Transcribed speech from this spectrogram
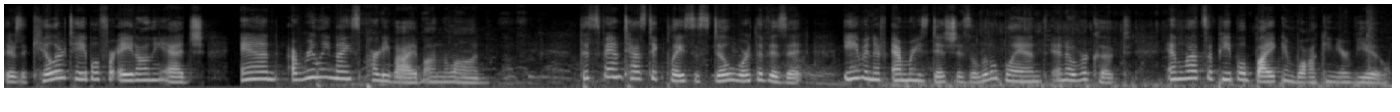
There's a killer table for eight on the edge and a really nice party vibe on the lawn. This fantastic place is still worth a visit, even if Emre's dish is a little bland and overcooked, and lots of people bike and walk in your view.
